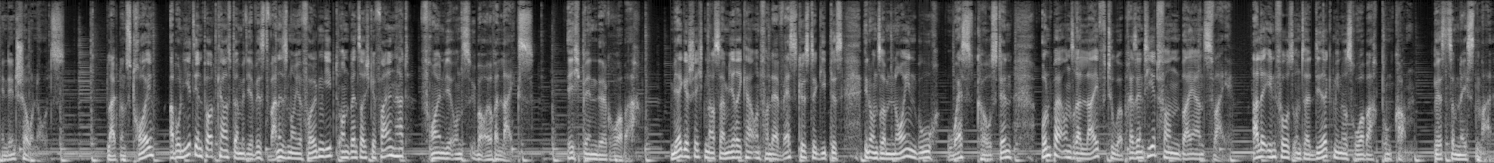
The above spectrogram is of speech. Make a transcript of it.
in den Show Notes. Bleibt uns treu, abonniert den Podcast, damit ihr wisst, wann es neue Folgen gibt und wenn es euch gefallen hat, freuen wir uns über eure Likes. Ich bin Dirk Rohrbach. Mehr Geschichten aus Amerika und von der Westküste gibt es in unserem neuen Buch West Coastin und bei unserer Live-Tour, präsentiert von Bayern 2. Alle Infos unter dirk-rohrbach.com. Bis zum nächsten Mal.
